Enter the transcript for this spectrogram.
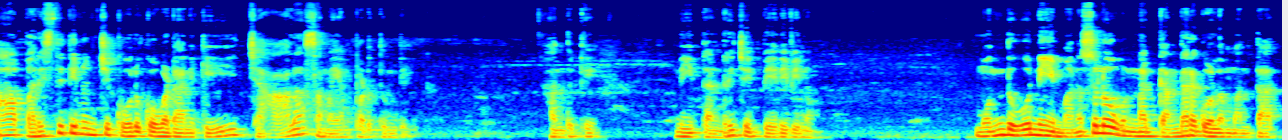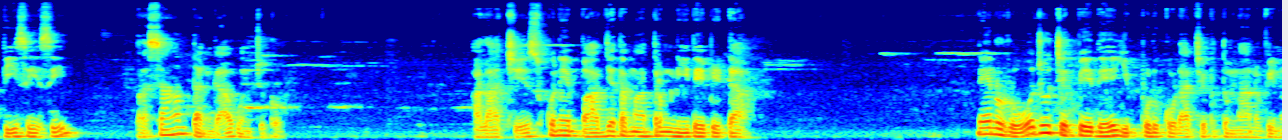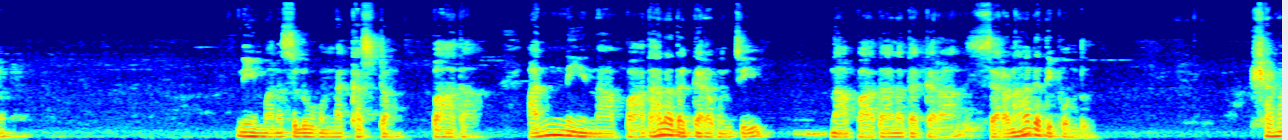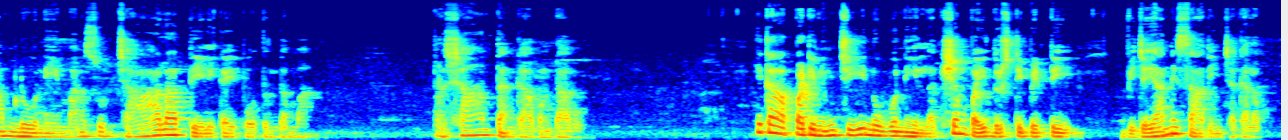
ఆ పరిస్థితి నుంచి కోలుకోవడానికి చాలా సమయం పడుతుంది. అందుకే నీ తండ్రి చెప్పేది విను. ముందు నీ మనసులో ఉన్న గందరగోళం అంతా తీసేసి ప్రశాంతంగా ఉంచుకో. అలా చేసుకునే బాధ్యత మాత్రం నీదే బిడ్డ. నేను రోజూ చెప్పేదే ఇప్పుడు కూడా చెబుతున్నాను విను. నీ మనసులో ఉన్న కష్టం బాధ అన్నీ నా పాదాల దగ్గర ఉంచి నా పాదాల దగ్గర శరణాగతి పొందు. క్షణంలో నీ మనసు చాలా తేలికైపోతుందమ్మా. ప్రశాంతంగా ఉంటావు. ఇక అప్పటి నుంచి నువ్వు నీ లక్ష్యంపై దృష్టి పెట్టి విజయాన్ని సాధించగలవు.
